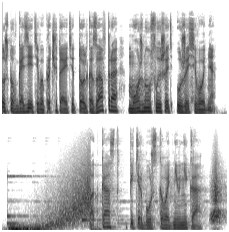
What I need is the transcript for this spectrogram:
То, что в газете вы прочитаете только завтра, можно услышать уже сегодня. Подкаст Петербургского дневника.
